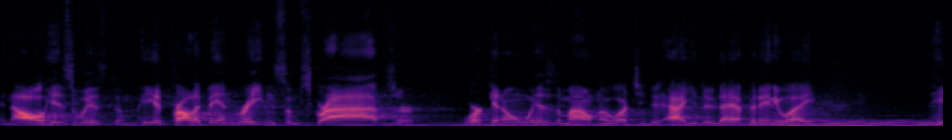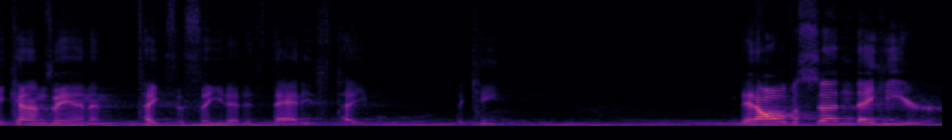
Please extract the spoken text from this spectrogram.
and all his wisdom. He had probably been reading some scribes or working on wisdom. I don't know what you do, how you do that, but anyway, he comes in and takes a seat at his daddy's table, the king. And then all of a sudden they hear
